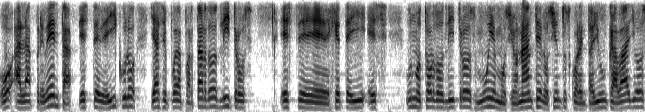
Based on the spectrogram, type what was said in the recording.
o a la preventa. Este vehículo ya se puede apartar dos litros. Este GTI es un motor 2 litros muy emocionante, 241 caballos,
